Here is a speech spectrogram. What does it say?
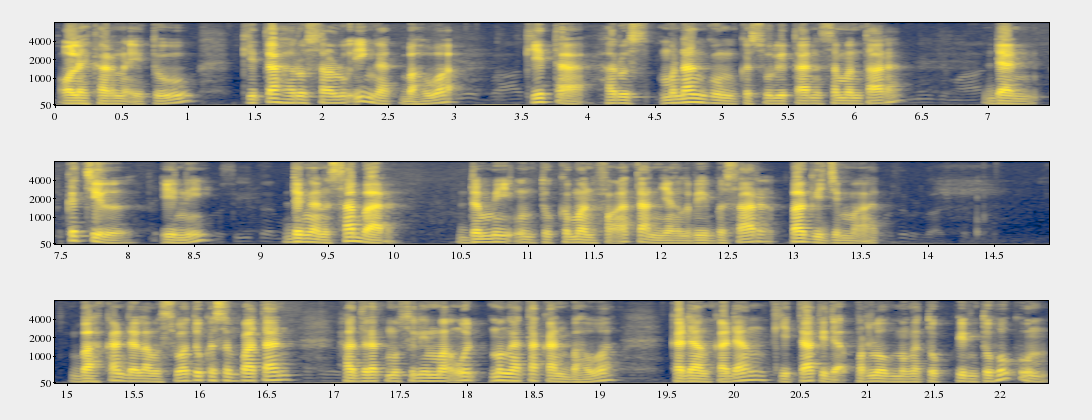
Oleh karena itu, kita harus selalu ingat bahwa kita harus menanggung kesulitan sementara dan kecil ini dengan sabar demi untuk kemanfaatan yang lebih besar bagi jemaat. Bahkan dalam suatu kesempatan, Hadrat Muslim Ma'ud mengatakan bahwa kadang-kadang kita tidak perlu mengetuk pintu hukum.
